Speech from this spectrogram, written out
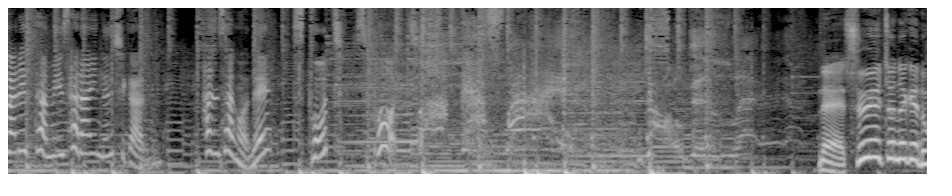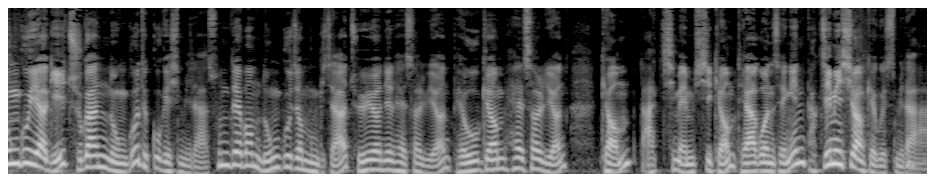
짜릿함이 살아있는 시간 한상원의 스포츠 스포츠 네, 수요일 저녁의 농구 이야기 주간 농구 듣고 계십니다. 손대범 농구 전문 기자, 조현일 해설위원, 배우 겸 해설위원 겸 아침 MC 겸 대학원생인 박재민 씨와 함께하고 있습니다.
